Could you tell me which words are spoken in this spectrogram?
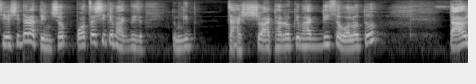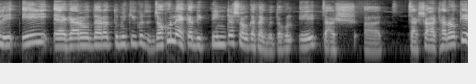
ছিয়াশি দ্বারা তিনশো পঁচাশিকে ভাগ দিছো। তুমি কি চারশো আঠারোকে ভাগ দিছো বলো তো? তাহলে এই এগারো দ্বারা তুমি কি করছ? যখন একাধিক তিনটা সংখ্যা থাকবে, তখন এই চারশো চারশো আঠারোকে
